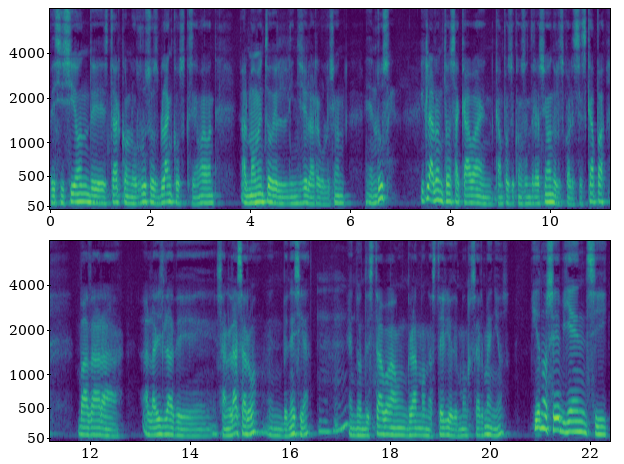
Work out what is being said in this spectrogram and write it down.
decisión de estar con los rusos blancos, que se llamaban al momento del inicio de la revolución en Rusia. Y claro, entonces acaba en campos de concentración, de los cuales se escapa, va a dar a, a la isla de San Lázaro, en Venecia, uh -huh. en donde estaba un gran monasterio de monjes armenios. Yo no sé bien si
